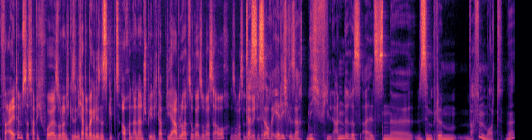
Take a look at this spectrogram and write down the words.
für Items, das habe ich vorher so noch nicht gesehen. Ich habe aber gelesen, das gibt es auch in anderen Spielen. Ich glaube, Diablo hat sogar sowas auch, sowas in der Das Richtung. ist auch ehrlich gesagt nicht viel anderes als eine simple Waffenmod, ne?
